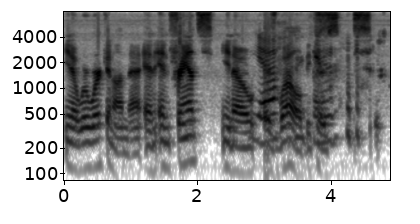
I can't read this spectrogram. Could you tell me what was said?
you know, we're working on that, and in France, you know, yeah, as well, because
